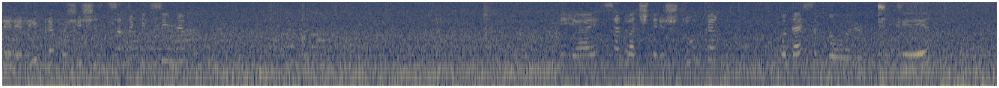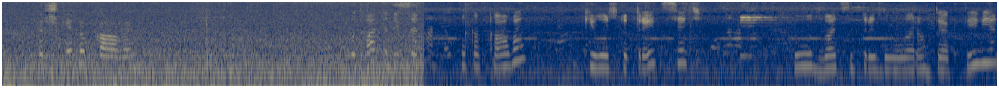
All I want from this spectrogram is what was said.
4 літри по 6,60. Це такі ціни. І яйця 24 штуки по 10 доларів. Вершки. Вершки до кави. По 2,50. Така кава. Кіло 130 по 23 долара. Це активія.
